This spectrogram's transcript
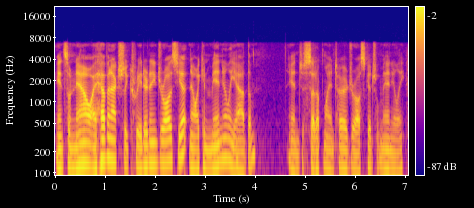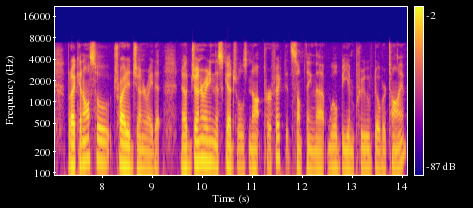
And so now I haven't actually created any draws yet. Now I can manually add them and just set up my entire draw schedule manually. But I can also try to generate it. Now generating the schedule is not perfect. It's something that will be improved over time,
